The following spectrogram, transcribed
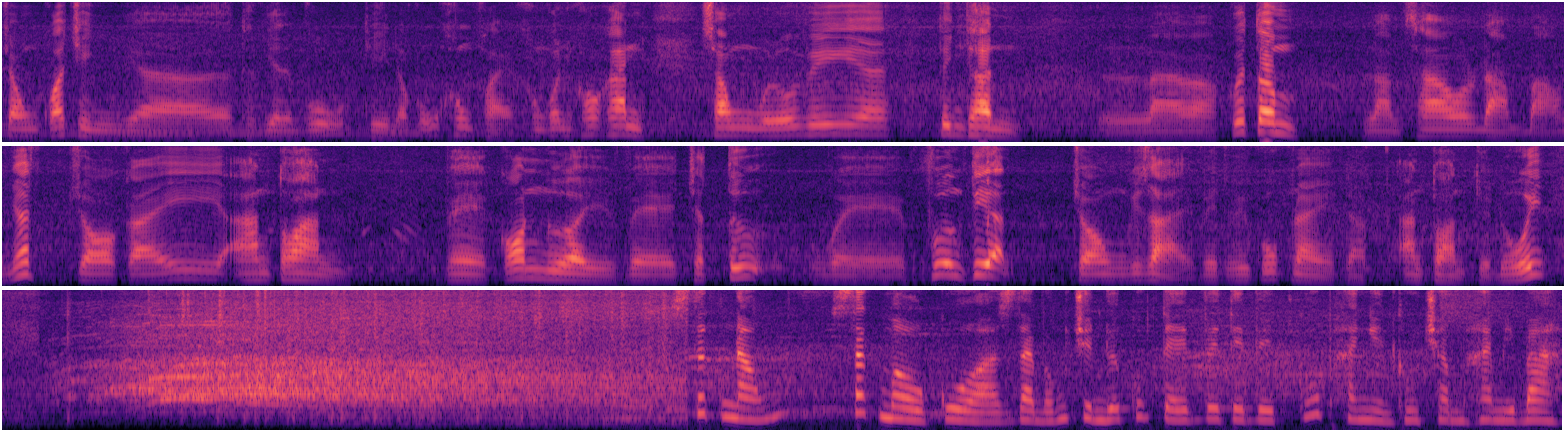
trong quá trình ờ, thực hiện nhiệm vụ thì nó cũng không phải không có những khó khăn. Song đối với ờ, tinh thần là quyết tâm làm sao đảm bảo nhất cho cái an toàn về con người, về trật tự, về phương tiện trong cái giải VTV Cup này là an toàn tuyệt đối. Sức nóng Sắc màu của giải bóng chuyền nữ quốc tế VTV Cup 2023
